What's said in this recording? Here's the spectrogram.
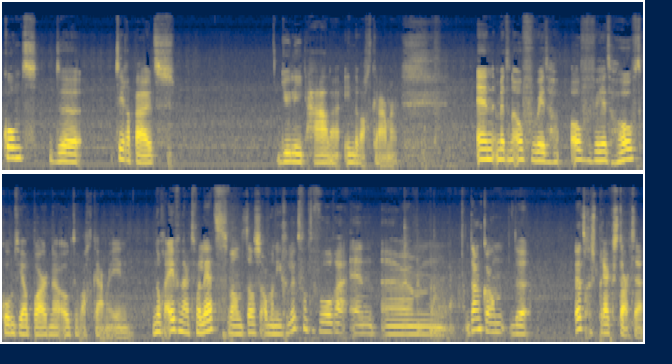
komt de therapeut jullie halen in de wachtkamer. En met een oververhit, oververhit hoofd komt jouw partner ook de wachtkamer in. Nog even naar het toilet, want dat is allemaal niet gelukt van tevoren. En um, dan kan de, het gesprek starten.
